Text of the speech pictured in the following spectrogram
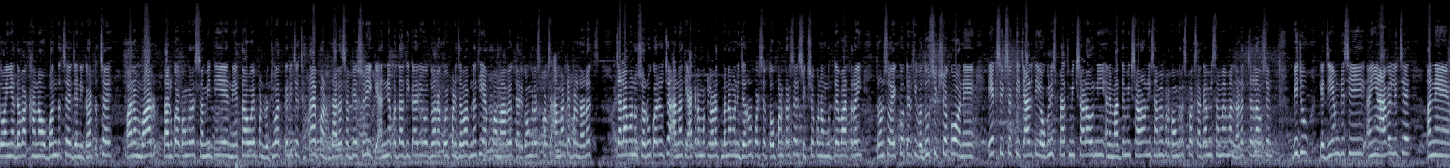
તો અહીંયા દવાખાનાઓ બંધ છે, જેની ઘટ છે. વારંવાર તાલુકા કોંગ્રેસ સમિતિએ નેતાઓએ પણ રજૂઆત કરી છે. છતાંય પણ ધારાસભ્ય શ્રી કે અન્ય પદાધિકારીઓ દ્વારા કોઈ પણ જવાબ નથી આપવામાં આવ્યો, ત્યારે કોંગ્રેસ પક્ષ આ માટે પણ લડત ચલાવવાનું શરૂ કર્યું છે. આનાથી આક્રમક લડત બનાવવાની જરૂર પડશે તો પણ કરશે. શિક્ષકોના મુદ્દે વાત રહી, ત્રણસો એકોતેરથી વધુ શિક્ષકો અને એક શિક્ષકથી ચાલતી ઓગણીસ પ્રાથમિક શાળાઓની અને માધ્યમિક શાળાઓની સામે પણ કોંગ્રેસ પક્ષ આગામી સમયમાં લડત ચલાવશે. બીજું કે જીએમડીસી અહીંયા આવેલી છે અને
